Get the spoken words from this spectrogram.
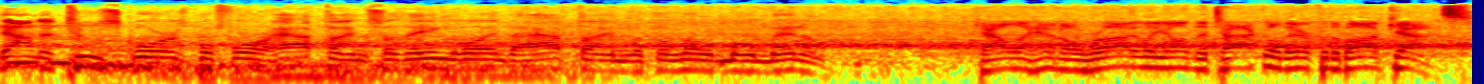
down to two scores before halftime so they can go into halftime with a little momentum. Callahan O'Reilly on the tackle there for the Bobcats.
